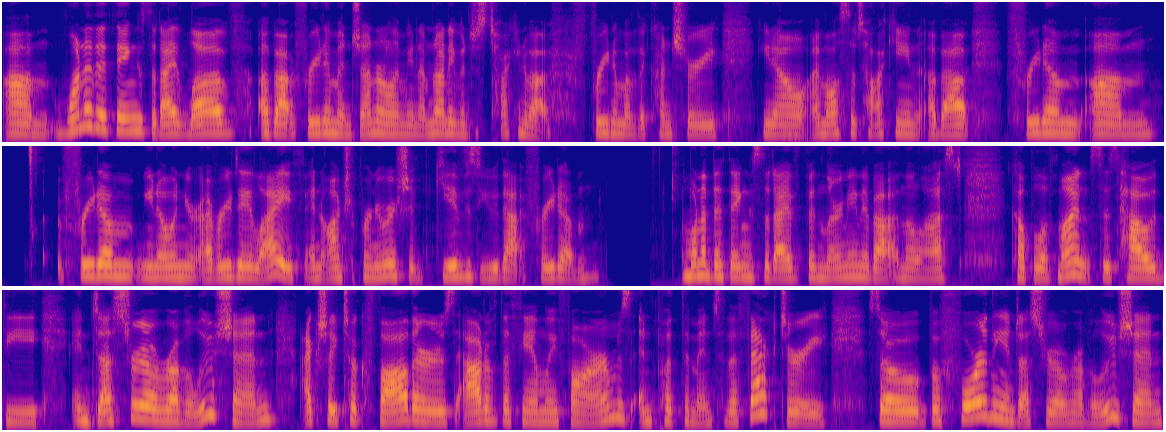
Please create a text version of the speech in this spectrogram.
um, one of the things that I love about freedom in general, I mean, I'm not even just talking about freedom of the country, you know, I'm also talking about freedom. Um, freedom, you know, in your everyday life and entrepreneurship gives you that freedom one of the things that I've been learning about in the last couple of months is how the Industrial Revolution actually took fathers out of the family farms and put them into the factory. So before the Industrial Revolution,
